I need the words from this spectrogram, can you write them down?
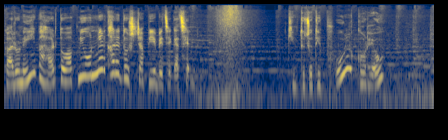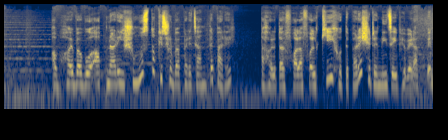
কারণ এইবার তো আপনি অন্যের ঘাড়ে দোষ চাপিয়ে বেঁচে গেছেন। কিন্তু যদি ভুল করেও অভয়বাবু আপনার এই সমস্ত কিছুর ব্যাপারে জানতে পারে তাহলে তার ফলাফল কি হতে পারে সেটা নিজেই ভেবে রাখবেন।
